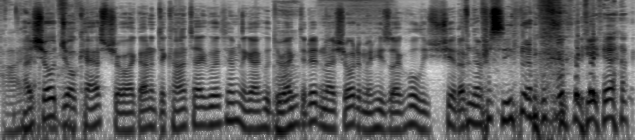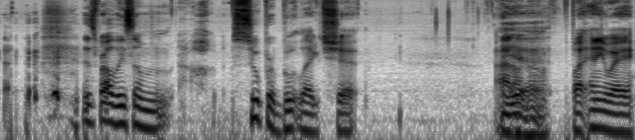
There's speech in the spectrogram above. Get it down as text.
Thai. I showed Joe Castro. I got into contact with him, the guy who Uh-huh. directed it, and I showed him, and he's like, "Holy shit, I've never seen that before." yeah, it's probably some super bootleg shit. I don't know, but anyway,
